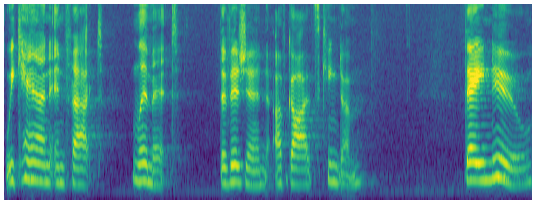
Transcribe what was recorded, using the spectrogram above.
we can, in fact, limit the vision of God's kingdom. They knew,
